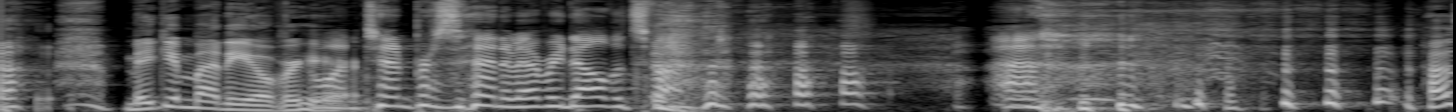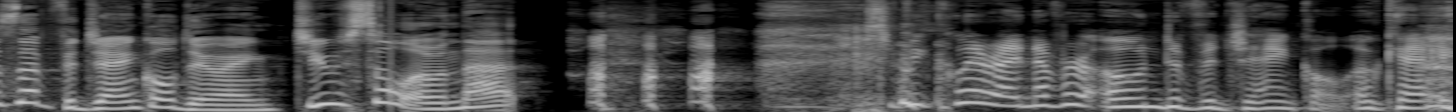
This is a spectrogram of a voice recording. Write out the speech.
cut. Making money over I here. want ten percent of every doll that's fucked. Uh, How's that Vajankle doing? Do you still own that? to be clear, I never owned a vajankle. Okay,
